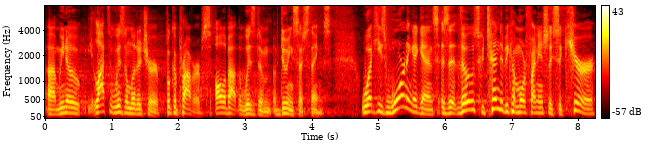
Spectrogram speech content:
Um, we know lots of wisdom literature, Book of Proverbs, all about the wisdom of doing such things. What he's warning against is that those who tend to become more financially secure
